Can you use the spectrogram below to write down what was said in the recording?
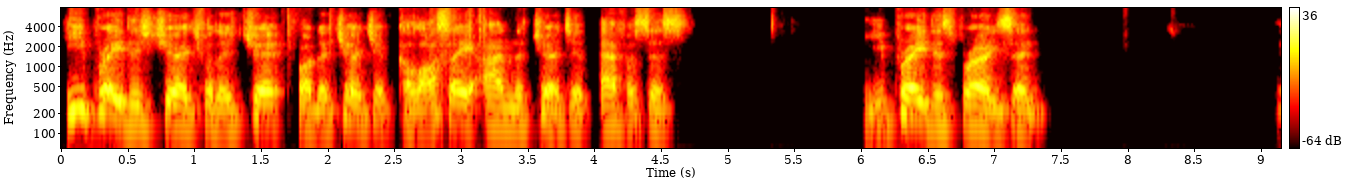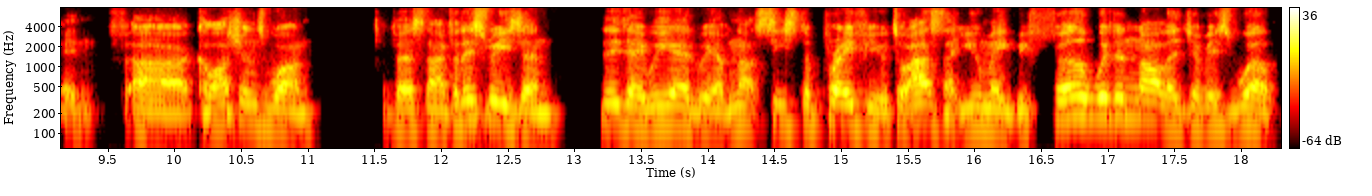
he prayed his church for the church for the church at Colossae and the church at Ephesus. He prayed this prayer. He said in uh, Colossians 1, verse 9, for this reason, this day we heard we have not ceased to pray for you, to ask that you may be filled with the knowledge of his will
